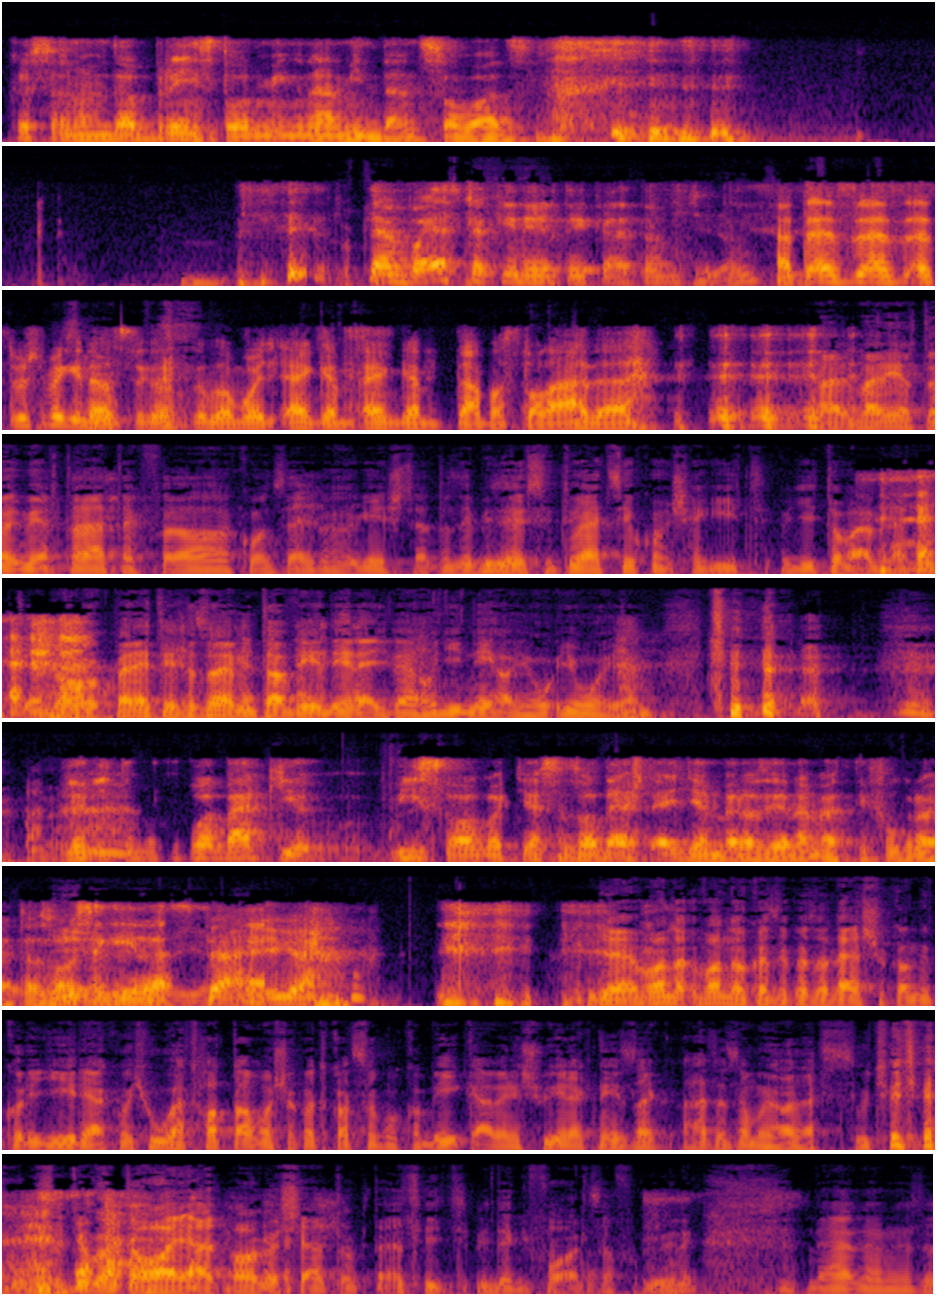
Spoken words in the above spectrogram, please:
Köszönöm, de a brainstormingnál mindent szabad. Nem baj, ezt csak én értékeltem. úgyhogy- Igen. Hát ez, ez, ez most megint azt gondolom, hogy engem, engem támaszt alá, de Már, már értem, hogy miért találták fel a konzervröhögést, tehát azért bizonyos szituációkon segít, hogy így tovább lendíti a dolgok menetét, az olyan, mint a VD40, hogy így néha jó, jól jön. Gyanítom, hogy bárki visszahallgatja ezt az adást, egy ember azért nem etni fog rajta. Az valószínűleg én igen, lesz. igen. Ugye vannak, azok az adások, amikor így írják, hogy hú, hát hatalmasakat kacagok a BKV-n, és hülyének néznek, hát ez nem olyan lesz. Úgyhogy nyugodtan hallját, hallgassátok, tehát így mindenki farca fog ülni. Nem, nem, ez,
